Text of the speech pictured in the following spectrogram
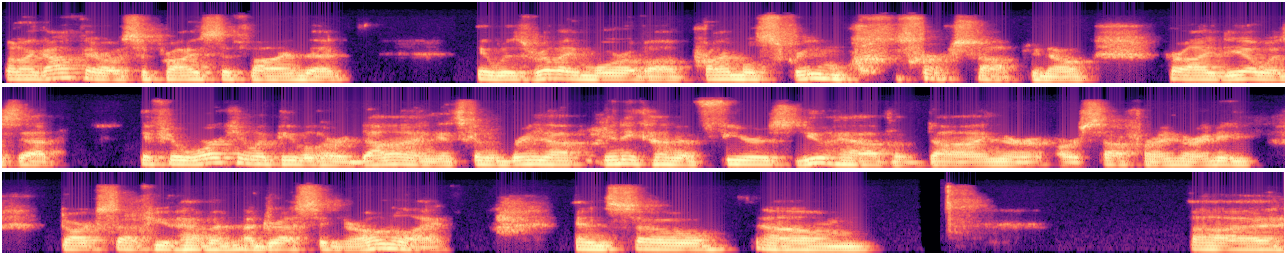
when I got there, I was surprised to find that it was really more of a primal scream workshop. You know, her idea was that if you're working with people who are dying, it's going to bring up any kind of fears you have of dying or, or suffering or any dark stuff you haven't addressed in your own life. And so um, uh,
